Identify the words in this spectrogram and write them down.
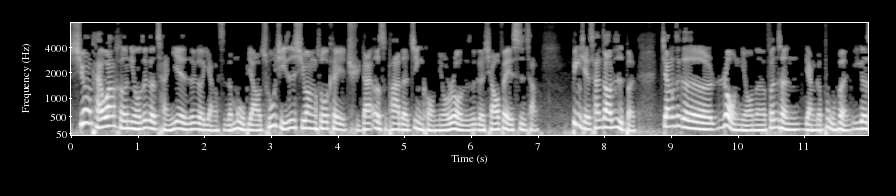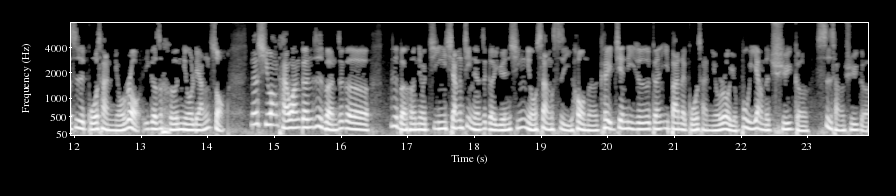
希望台湾和牛这个产业这个养殖的目标，初期是希望说可以取代二十趴的进口牛肉的这个消费市场，并且参照日本，将这个肉牛呢分成两个部分，一个是国产牛肉，一个是和牛两种。那希望台湾跟日本这个日本和牛基因相近的这个原型牛上市以后呢，可以建立就是跟一般的国产牛肉有不一样的区隔，市场区隔，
